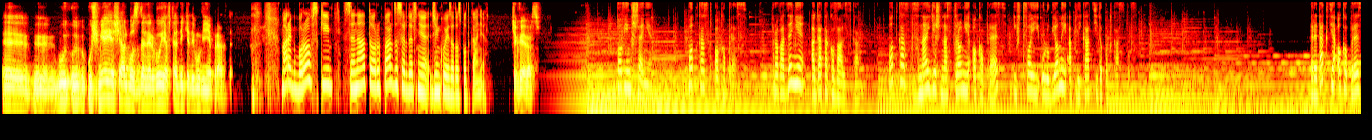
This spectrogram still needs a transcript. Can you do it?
yy, yy, u, u, uśmieję się albo zdenerwuję wtedy, kiedy mówi nieprawdę. Marek Borowski, senator, bardzo serdecznie dziękuję za to spotkanie. Dziękuję bardzo. Powiększenie. Podcast Okopres. Prowadzenie Agata Kowalska. Podcast znajdziesz na stronie Okopres i w Twojej ulubionej aplikacji do podcastów. Redakcja Okopres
